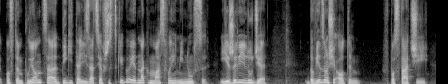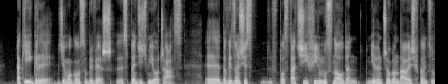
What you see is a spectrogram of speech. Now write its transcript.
y, postępująca digitalizacja wszystkiego jednak ma swoje minusy. I jeżeli ludzie dowiedzą się o tym w postaci takiej gry, gdzie mogą sobie, wiesz, y, spędzić miło czas, E, dowiedzą się w postaci filmu Snowden. Nie wiem, czy oglądałeś w końcu?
